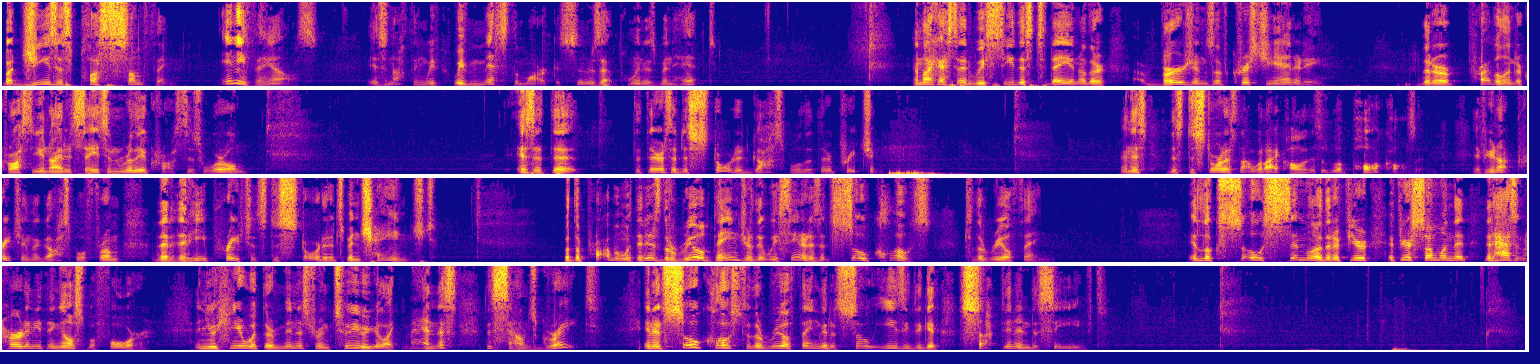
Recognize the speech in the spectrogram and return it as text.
But Jesus plus something, anything else, is nothing. We've, we've missed the mark as soon as that point has been hit. And like I said, we see this today in other versions of Christianity that are prevalent across the United States and really across this world. Is that, that there's a distorted gospel that they're preaching? And this, this distorted, that's not what I call it. This is what Paul calls it. If you're not preaching the gospel from that, that he preached, it's distorted. It's been changed. But the problem with it is the real danger that we see in it is it's so close to the real thing. It looks so similar that if you're, if you're someone that, that hasn't heard anything else before, and you hear what they're ministering to you, you're like, man, this, this sounds great. And it's so close to the real thing that it's so easy to get sucked in and deceived.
